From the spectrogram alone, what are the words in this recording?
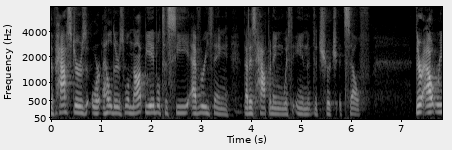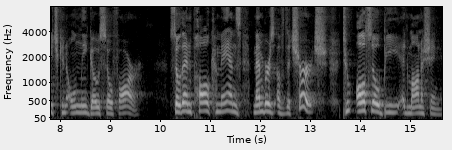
the pastors or elders will not be able to see everything that is happening within the church itself. Their outreach can only go so far. So then, Paul commands members of the church to also be admonishing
